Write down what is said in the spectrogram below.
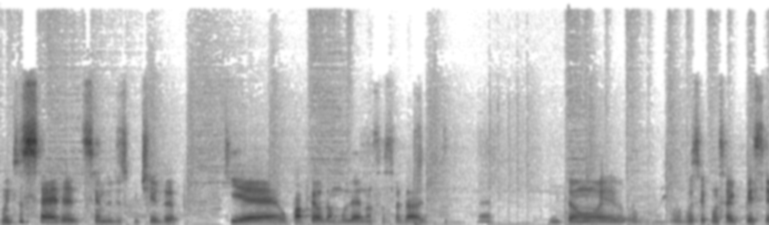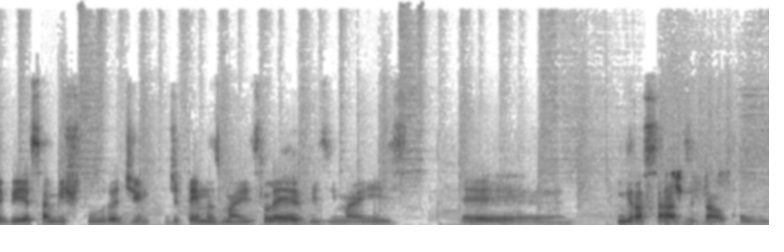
muito séria sendo discutida que é o papel da mulher na sociedade, né? Então é, você consegue perceber essa mistura de, de temas mais leves e mais é, engraçados e tal, com,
